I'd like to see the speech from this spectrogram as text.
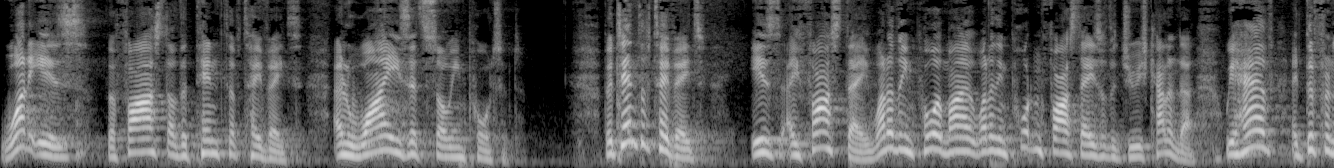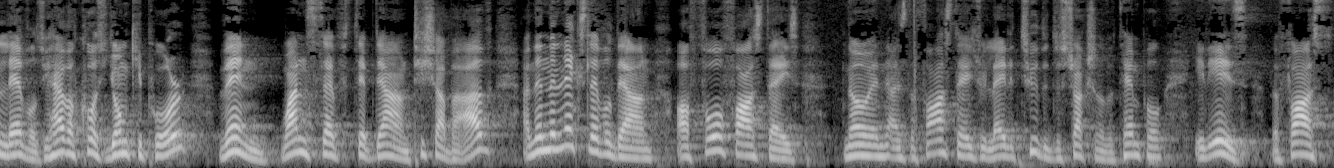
What is the fast of the 10th of Tevet and why is it so important? The 10th of Tevet is a fast day, one of the important one of the important fast days of the Jewish calendar. We have at different levels. You have, of course, Yom Kippur, then one step step down, Tisha B'av, and then the next level down are four fast days known as the fast days related to the destruction of the temple. It is the fast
